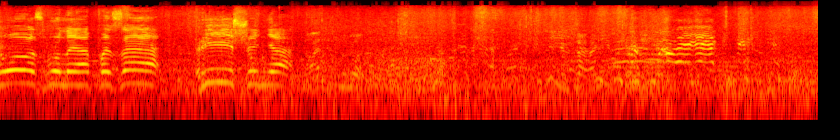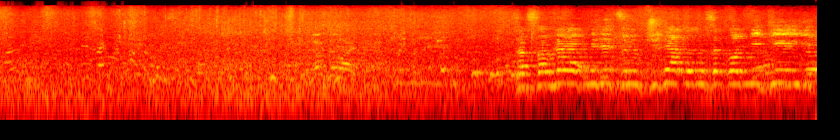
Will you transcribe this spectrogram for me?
Дозволи, АПЗ, рішення. проекти. Заставляють міліцію вчиняти незаконні дії.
